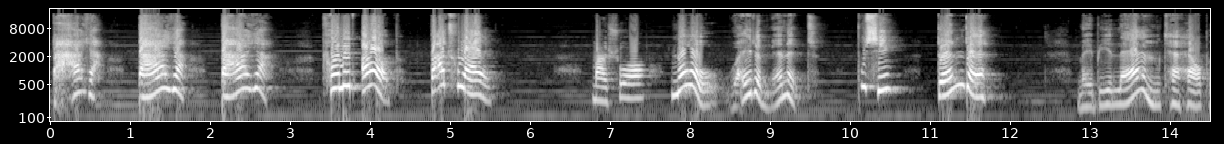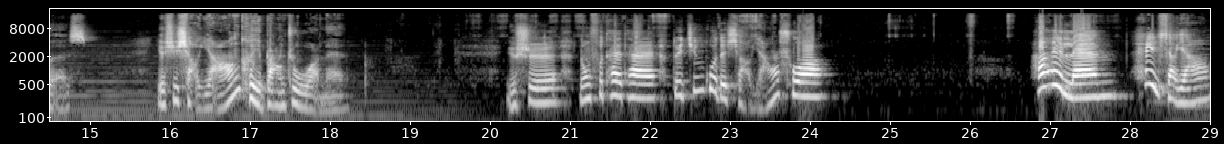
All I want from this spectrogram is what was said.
拔呀，拔呀，拔呀，Pull it up，拔出来。马说：“No，wait a minute，不行，等等。Maybe lamb can help us，也许小羊可以帮助我们。”于是，农夫太太对经过的小羊说 ：“Hi, lamb，嘿，小羊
